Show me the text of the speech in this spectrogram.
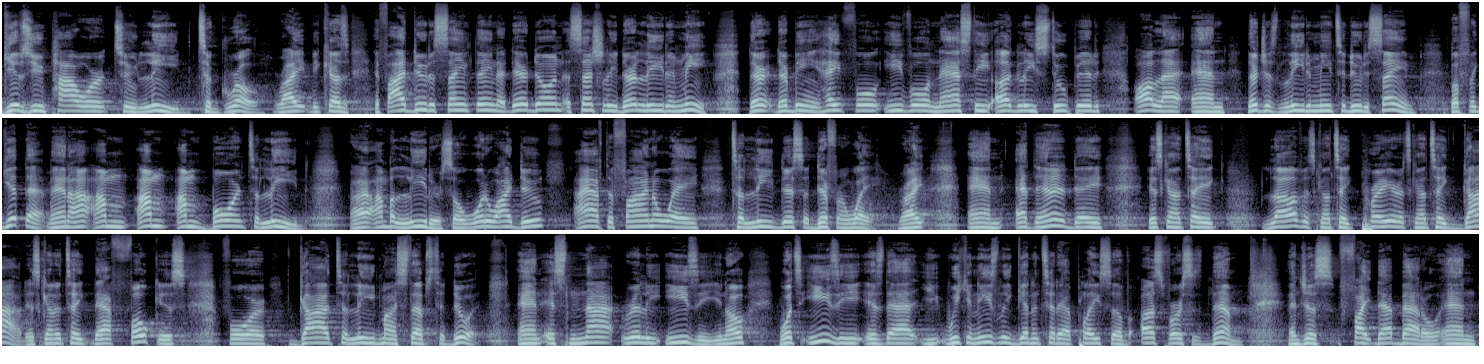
gives you power to lead, to grow, right? Because if I do the same thing that they're doing, essentially they're leading me. They're they're being hateful, evil, nasty, ugly, stupid, all that, and they're just leading me to do the same. But forget that, man. I, am I'm, I'm I'm born to lead. Right? I'm a leader. So what do I do? I have to find a way to lead this a different way, right? And at the end of the day, it's gonna take love, it's going to take prayer, it's going to take God. It's going to take that focus for God to lead my steps to do it. And it's not really easy, you know? What's easy is that you, we can easily get into that place of us versus them and just fight that battle. And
